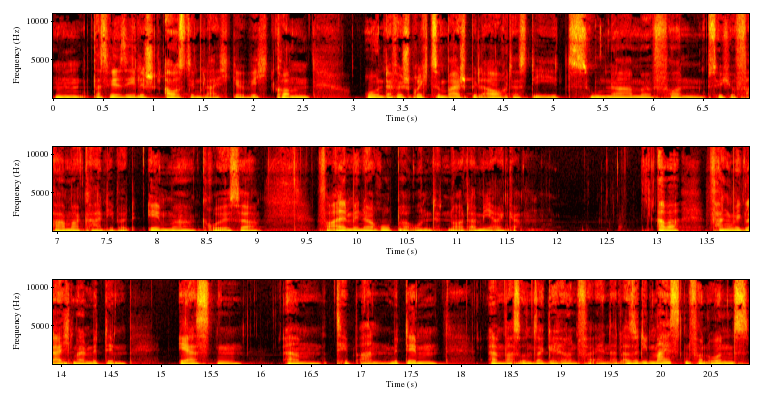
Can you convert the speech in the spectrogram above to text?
hm, dass wir seelisch aus dem Gleichgewicht kommen. Und dafür spricht zum Beispiel auch, dass die Zunahme von Psychopharmaka, die wird immer größer, vor allem in Europa und Nordamerika. Aber fangen wir gleich mal mit dem ersten ähm, Tipp an, mit dem, was unser Gehirn verändert. Also die meisten von uns,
